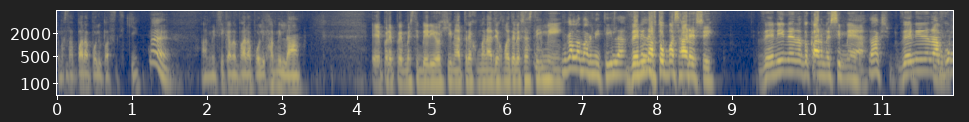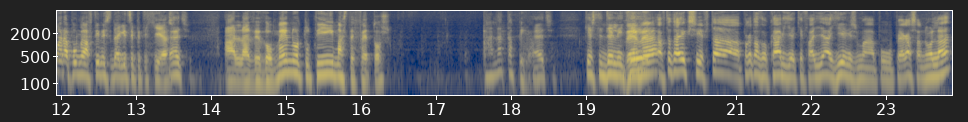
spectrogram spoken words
ήμασταν πάρα πολύ παθητικοί. Ναι. Αμυνθήκαμε πάρα πολύ χαμηλά. Έπρεπε μες στην περιοχή να τρέχουμε να διώχουμε τελευταία στιγμή. Βγάλα μαγνητήλα. Δεν είναι Ε, αυτό που μας αρέσει. Δεν είναι να το κάνουμε σημαία. Εντάξει. Δεν είναι να βγούμε να πούμε αυτή είναι η συνταγή της επιτυχίας. Έτσι. Αλλά δεδομένου του τι είμαστε φέτος, καλά τα πήγαμε. Έτσι. Και στην τελική, Βέβαια. αυτά τα 6-7 πρώτα δοκάρια, κεφαλιά, γύρισμα που περάσαν όλα,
